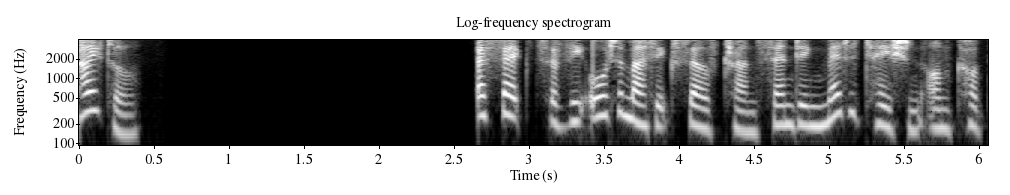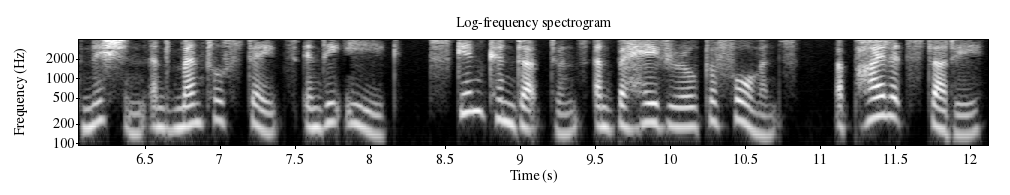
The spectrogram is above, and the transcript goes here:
Title. Effects of the automatic self transcending meditation on cognition and mental states in the EEG, skin conductance and behavioral performance, a pilot study.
